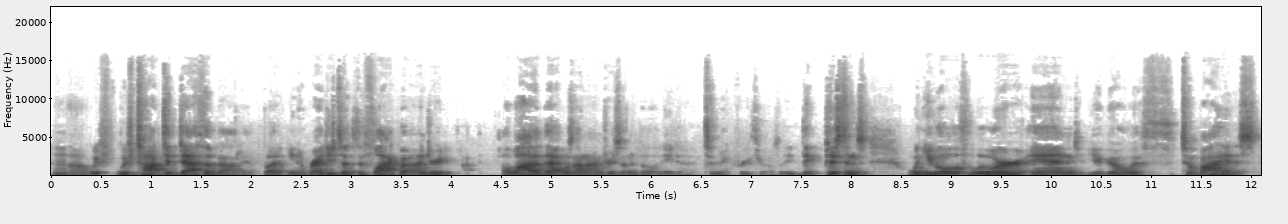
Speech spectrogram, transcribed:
Hmm. Uh, we've we've talked to death about it, but you know Reggie took the flack, but Andre, a lot of that was on Andre's inability to, to make free throws. The, the Pistons, when you go with Leuer and you go with Tobias,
